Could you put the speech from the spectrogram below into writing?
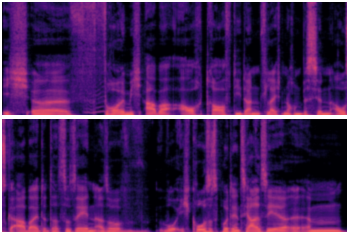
Ich äh, freue mich aber auch drauf, die dann vielleicht noch ein bisschen ausgearbeiteter zu sehen. Also, wo ich großes Potenzial sehe, äh, ähm,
